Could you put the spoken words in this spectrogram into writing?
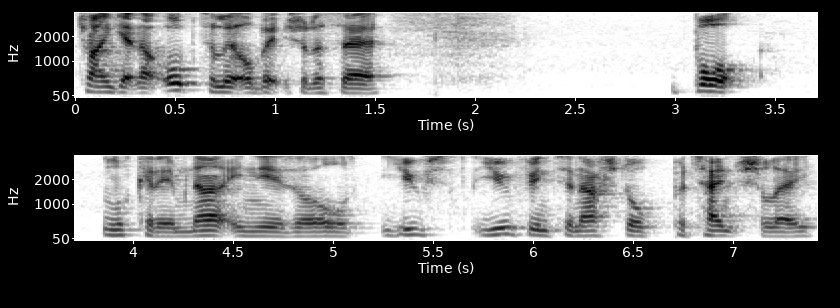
try and get that up to a little bit, should I say. But look at him, 19 years old, youth, youth international potentially.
